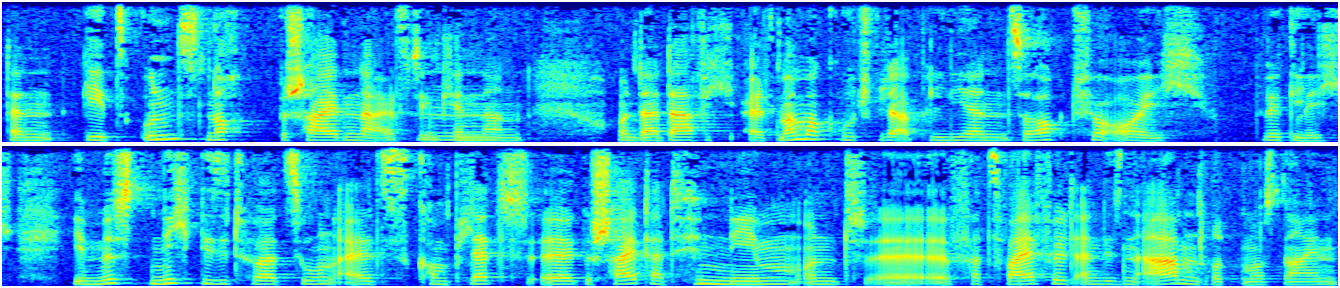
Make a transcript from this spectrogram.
dann geht es uns noch bescheidener als den Kindern. Und da darf ich als Mama-Coach wieder appellieren, sorgt für euch. Wirklich. Ihr müsst nicht die Situation als komplett äh, gescheitert hinnehmen und äh, verzweifelt an diesen Abendrhythmus sein.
